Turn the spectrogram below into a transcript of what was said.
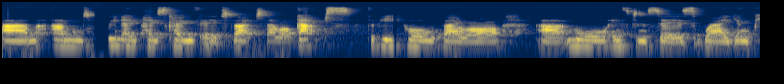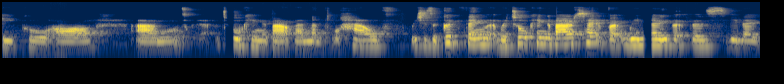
Um, and we know post COVID that there are gaps for people, there are uh, more instances where young people are um, talking about their mental health, which is a good thing that we're talking about it, but we know that there's, you know,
